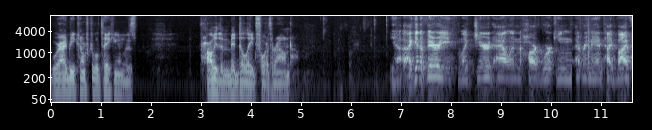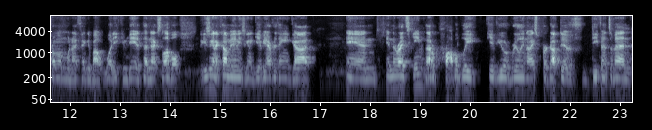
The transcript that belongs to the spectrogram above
where I'd be comfortable taking him is probably the mid to late fourth round. Yeah, I get a very like Jared Allen, hardworking, everyman type vibe from him when I think about what he can be at the next level. He's going to come in, he's going to give you everything he got and in the right scheme, that'll probably give you a really nice, productive defensive end.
